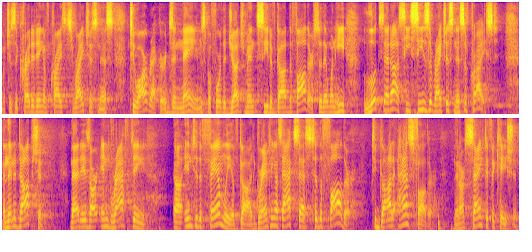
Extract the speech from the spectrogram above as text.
which is the crediting of Christ's righteousness to our records and names before the judgment seat of God the Father, so that when He looks at us, He sees the righteousness of Christ. And then adoption, that is our engrafting uh, into the family of God, granting us access to the Father, to God as Father. And then our sanctification,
